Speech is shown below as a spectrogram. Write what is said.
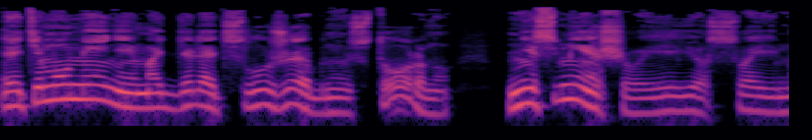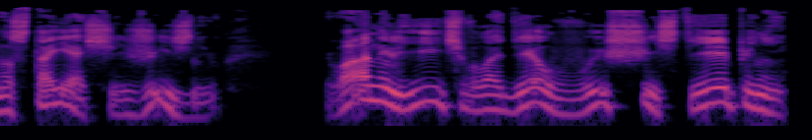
Этим умением отделять служебную сторону, не смешивая ее с своей настоящей жизнью — Иван Ильич владел в высшей степени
